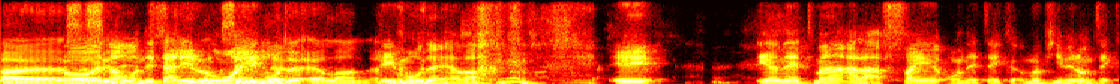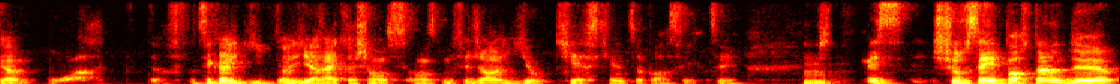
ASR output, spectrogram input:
Ah, on est allé loin. C'est les mots de Elon. Les mots de Elon. et, et honnêtement, à la fin, on était comme. Moi, puis on était comme. What Tu sais, quand il, a raccroché, on, on, fait genre, yo, qu'est-ce qui vient de se passer? Tu sais. Hmm. Mais je trouve que c'est important de.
